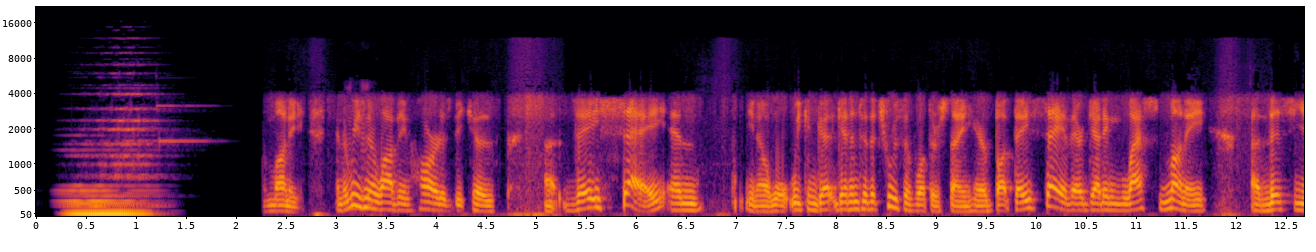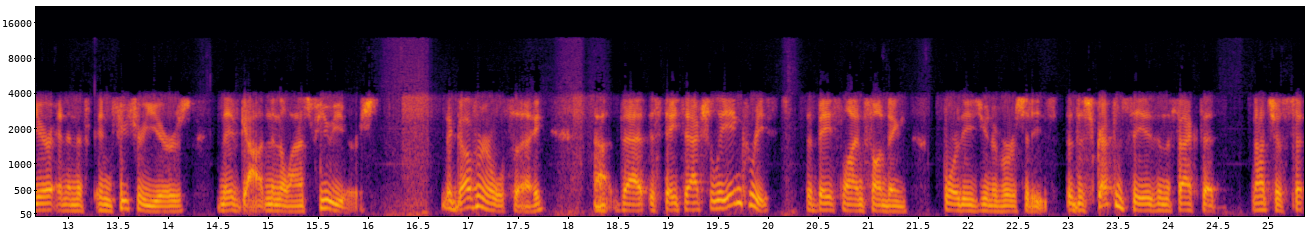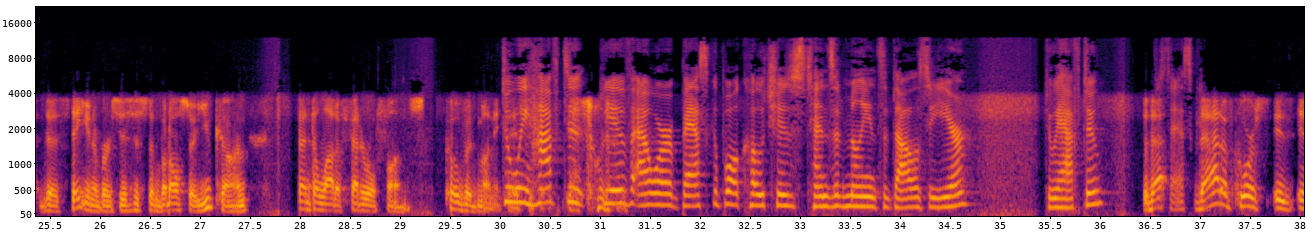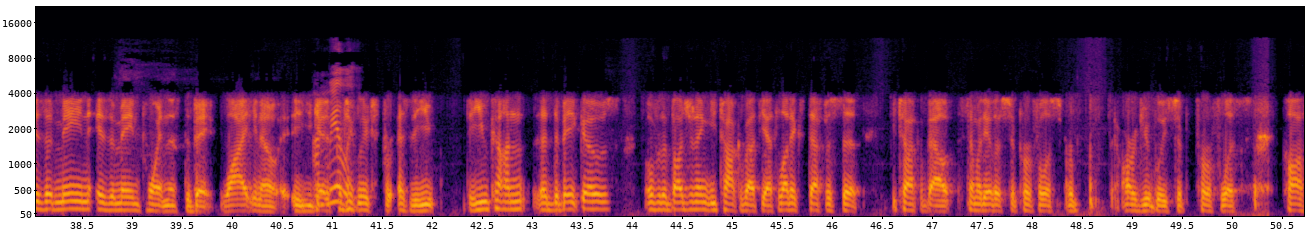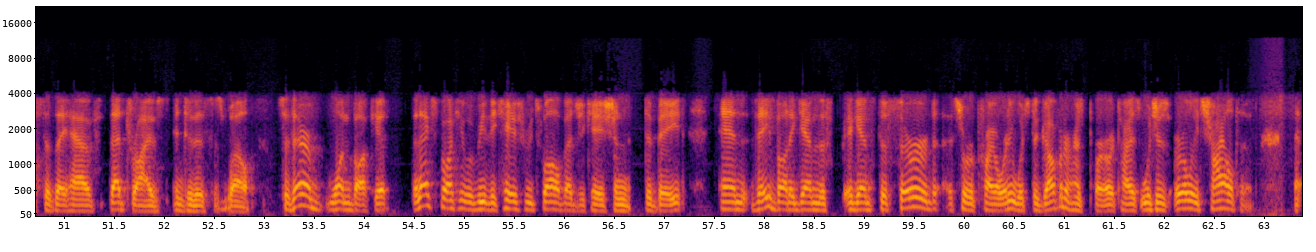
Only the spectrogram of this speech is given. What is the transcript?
Money. And the reason they're lobbying hard is because uh, they say, and you know we can get get into the truth of what they're saying here, but they say they're getting less money uh, this year and in the in future years than they've gotten in the last few years. The governor will say uh, that the state's actually increased the baseline funding for these universities. The discrepancy is in the fact that not just the state university system, but also UConn spent a lot of federal funds, COVID money. Do we have to give our basketball coaches tens of millions of dollars a year? Do we have to? So that that of course is, is a main is a main point in this debate. Why you know you get really? particularly as the the UConn uh, debate goes over the budgeting. You talk about the athletics deficit. You talk about some of the other superfluous or arguably superfluous costs that they have. That drives into this as well. So they're one bucket. The next bucket would be the K through 12 education debate, and they butt again this, against the third sort of priority, which the governor has prioritized, which is early childhood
